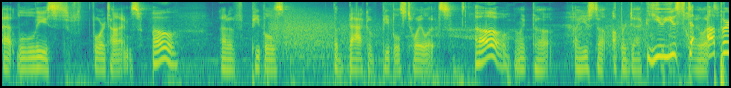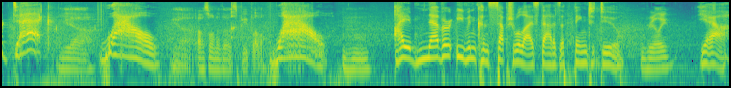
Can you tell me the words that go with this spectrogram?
at least four times oh. out of people's the back of people's toilets. Oh. I like to. I used to upper deck. You used to upper deck. Yeah, Wow. yeah. I was one of those people. Wow. Mm-hmm. I have never even conceptualized that as a thing to do. Really? Yeah.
